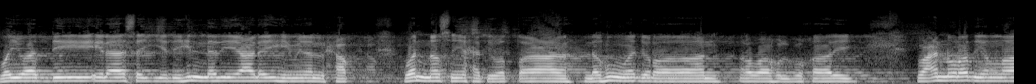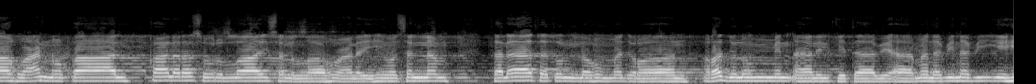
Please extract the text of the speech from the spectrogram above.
ويؤدي إلى سيده الذي عليه من الحق والنصيحة والطاعة له أجران. رواه البخاري. وعنه رضي الله عنه قال قال رسول الله صلى الله عليه وسلم ثلاثة لهم أجران. رجل من أهل الكتاب آمن بنبيه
